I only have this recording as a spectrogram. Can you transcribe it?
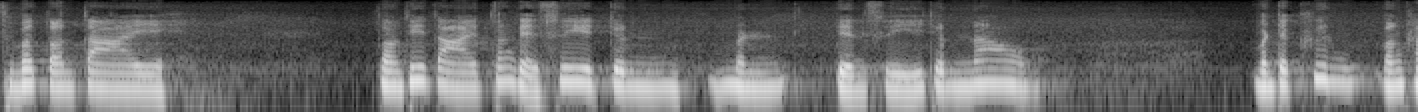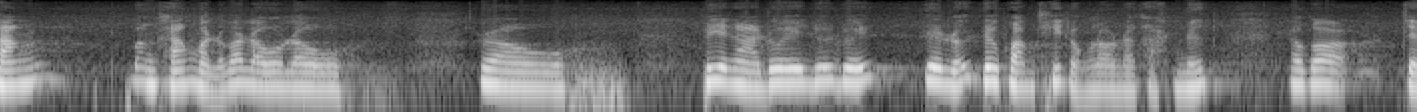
สมมติว่าตอนตาย ตอนที่ตายตั้งแต่ซีดจนมันเปลี่ยนสีจนเน่า มันจะขึ้นบางครั้ง บางครั้งเหมือนว่าเราเราเราพิจารณาด้วยด้วยด้วยด้วยด้วยความคิดของเรานะคะนึก แล้วก็แต่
